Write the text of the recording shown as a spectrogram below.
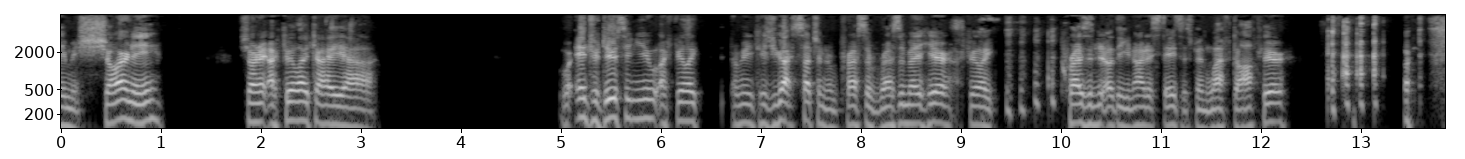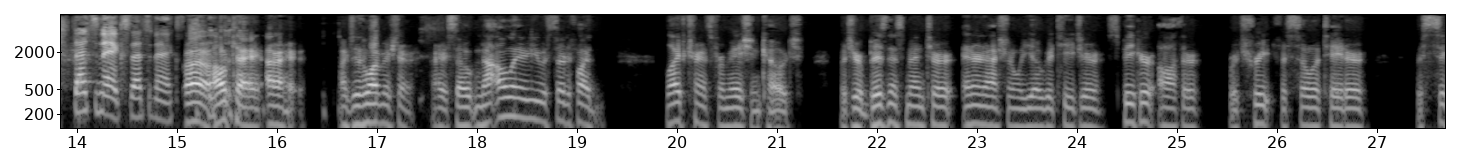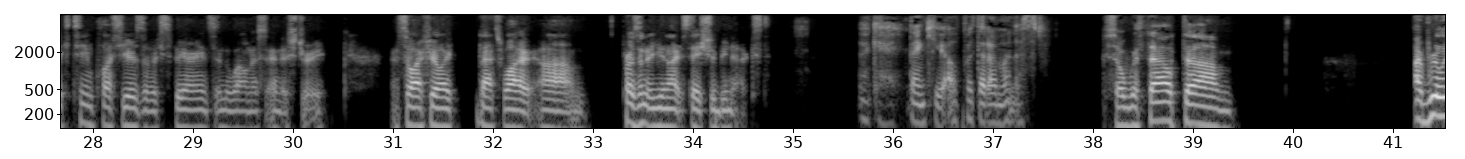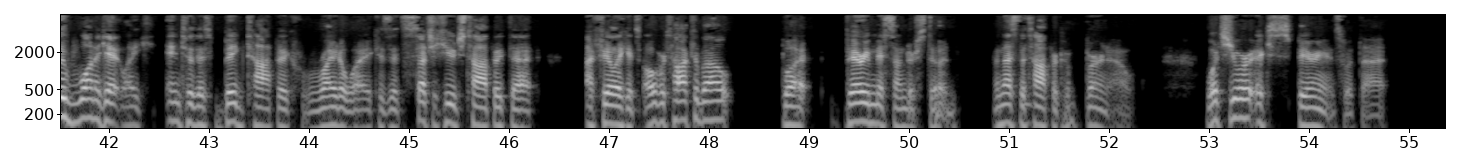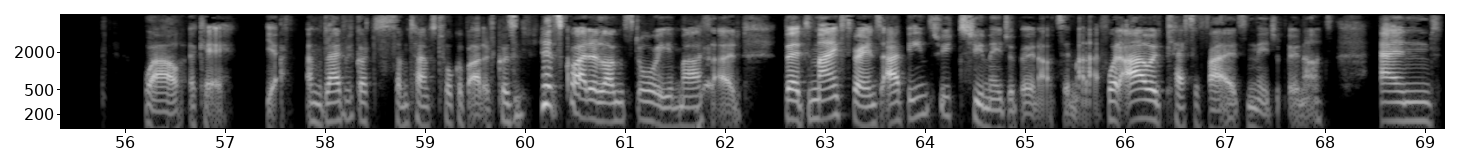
Her name is Sharni. Sharni, I feel like I, uh, we're introducing you. I feel like, I mean, because you got such an impressive resume here. I feel like President of the United States has been left off here. That's next. That's next. Oh, okay. All right. I just want to make sure. All right. So not only are you a certified life transformation coach, but you're a business mentor, international yoga teacher, speaker, author, retreat facilitator with 16 plus years of experience in the wellness industry. And so I feel like that's why, um, President of the United States should be next. Okay. Thank you. I'll put that on my list. So without, um, I really want to get like into this big topic right away because it's such a huge topic that I feel like it's over talked about, but very misunderstood. And that's the topic of burnout. What's your experience with that? Wow. Okay. Yeah. I'm glad we've got some time to talk about it because it's quite a long story in my side. But my experience, I've been through two major burnouts in my life, what I would classify as major burnouts. And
